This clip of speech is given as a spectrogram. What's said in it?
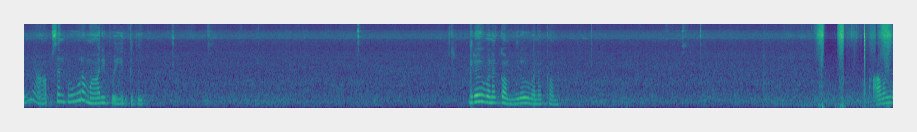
என்ன ஆப்ஷன் பூரா மாறி போயிருக்குது இரவு வணக்கம் இரவு வணக்கம். அவங்க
